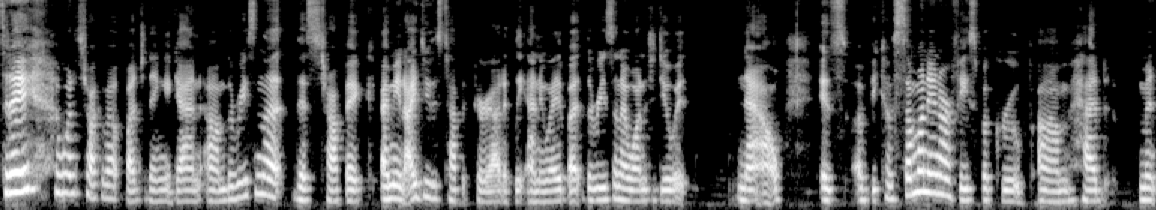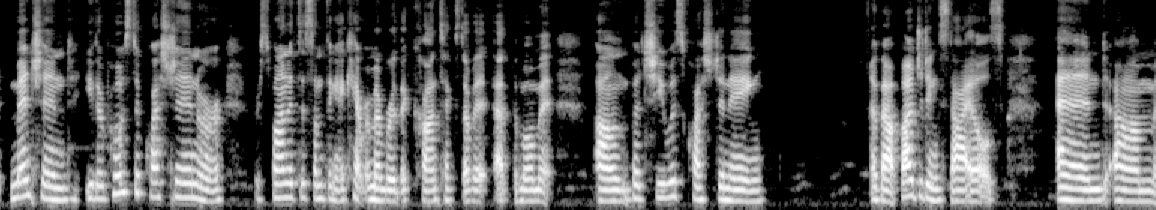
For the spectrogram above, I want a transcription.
today I wanted to talk about budgeting again. Um, the reason that this topic, I mean, I do this topic periodically anyway, but the reason I wanted to do it now is uh, because someone in our Facebook group um, had mentioned either posed a question or responded to something. I can't remember the context of it at the moment, um, but she was questioning about budgeting styles. And um,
